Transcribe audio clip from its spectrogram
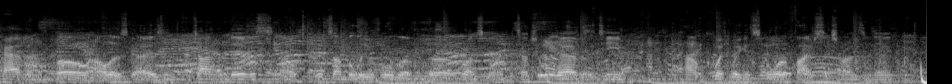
Cavan and Bo and all those guys and Jonathan Davis, you know, it's unbelievable the, the run scoring potential we have as a team, and how quick we can score five, six runs in an inning.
